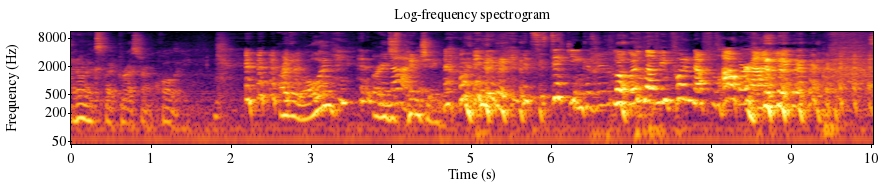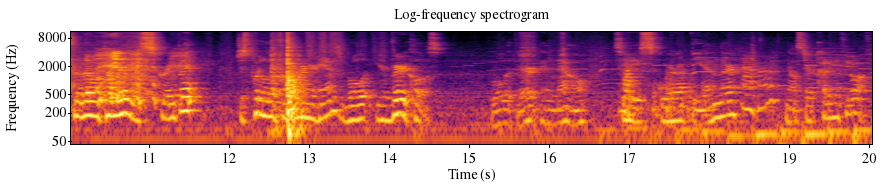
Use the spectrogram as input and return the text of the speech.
I don't expect restaurant quality. Are they rolling? Or are you just Not. pinching? No, it's sticking because you wouldn't let me put enough flour on here. So then we'll come in, we'll scrape it. Just put a little flour on your hands, roll it. You're very close. Roll it there, and now See how you square up the end there? Uh-huh. Now start cutting a few off.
